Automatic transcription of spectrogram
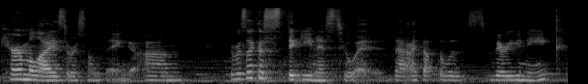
caramelized or something. Um, there was like a stickiness to it that I thought that was very unique.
